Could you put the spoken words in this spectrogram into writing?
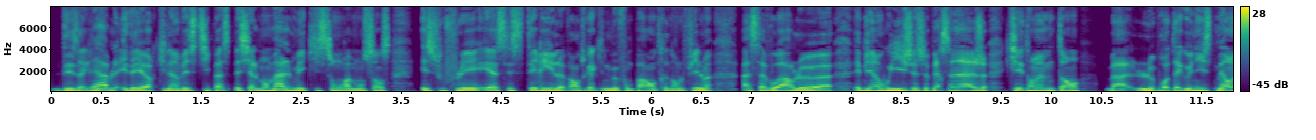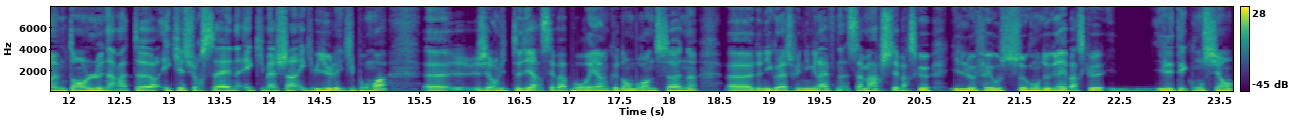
désagréables et d'ailleurs qu'il investit pas spécialement mal, mais qui sont à mon sens essoufflés et assez stériles, enfin en tout cas qui ne me font pas rentrer dans le film, à savoir le, euh, eh bien oui, j'ai ce personnage qui est en même temps bah, le protagoniste, mais en même temps le narrateur et qui est sur scène et qui machin et qui bidule et qui pour moi, euh, j'ai envie de te dire, c'est pas pour rien que dans Bronson euh, de Nicolas Winding Refn, ça marche, c'est parce que il le fait au second degré, parce que il était conscient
